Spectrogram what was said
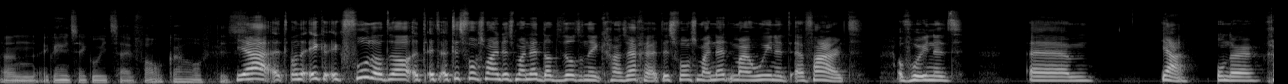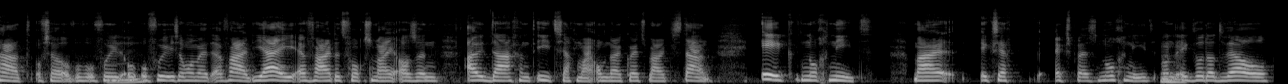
een... Ik weet niet zeker hoe je het zei, valkuil of het is... ja, het, want ik, ik voel dat wel. Het, het, het is volgens mij dus maar net, dat wilde ik gaan zeggen. Het is volgens mij net maar hoe je het ervaart. Of hoe je het, ehm, ja, ondergaat of zo. Of, of, of hoe je, Mhm. of hoe je zo'n moment ervaart. Jij ervaart het volgens mij als een uitdagend iets, zeg maar, om daar kwetsbaar te staan. Ik nog niet. Maar ik zeg expres nog niet, want Mhm. ik wil dat wel...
